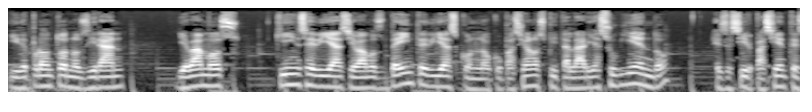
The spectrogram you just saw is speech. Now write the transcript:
y de pronto nos dirán llevamos 15 días, llevamos 20 días con la ocupación hospitalaria subiendo es decir, pacientes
